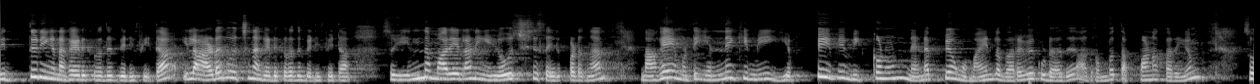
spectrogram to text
விற்று நீங்கள் நகை எடுக்கிறது பெனிஃபிட்டா இல்லை அடகு வச்சு நகை எடுக்கிறது பெனிஃபிட்டா ஸோ இந்த மாதிரியெல்லாம் நீங்கள் யோசித்து செயல்படுங்க. நகையை மட்டும் என்றைக்குமே எப்பயுமே விற்கணும்னு நினப்பே உங்கள் மைண்டில் வரவே கூடாது. அது ரொம்ப தப்பான காரியம். ஸோ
